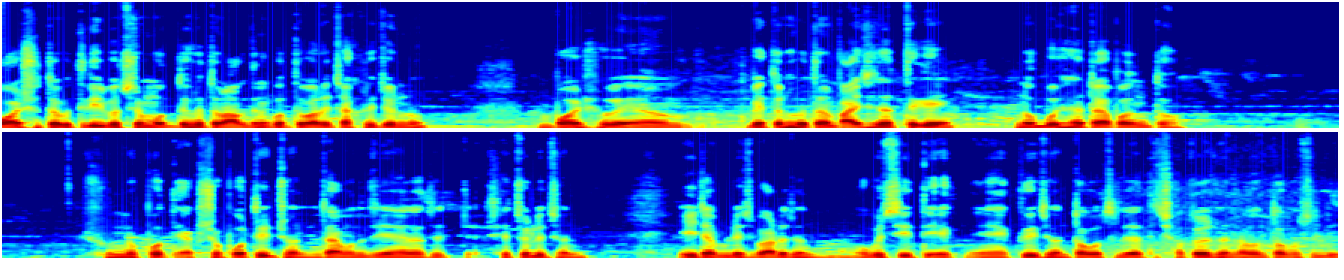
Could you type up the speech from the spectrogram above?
বয়স হতে হবে তিরিশ বছরের মধ্যে হলে তোমার আবেদন করতে পারো চাকরির জন্য। বয়স হবে বেতন হবে তোমার বাইশ হাজার থেকে নব্বই হাজার টাকা পর্যন্ত। শূন্যপদ একশো পঁচিশ জন, যার মধ্যে জেনারেল আছে ছেচল্লিশ জন ইডাব্লিউএস বারো জন ওবিসি একত্রিশ জন, তপশিলি জাতি সতেরো জন এবং তপশিলি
